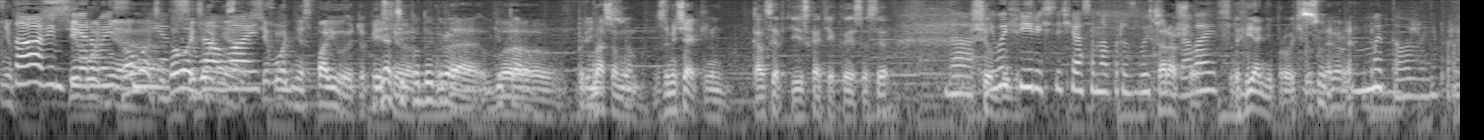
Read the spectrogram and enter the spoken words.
сегодня, поставим сегодня, первый снег. Давайте, давайте. сегодня, Давайте. сегодня спою эту песню. тебе подыграю, да, гитару в, принесем. нашем замечательном концерте дискотека СССР. Да, Всё и в будет. эфире сейчас она прозвучит. Хорошо. Давайте. Я не против. Супер. Мы тоже не против.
